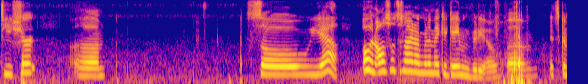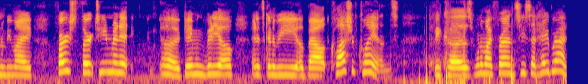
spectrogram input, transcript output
T-shirt. Um, so yeah. Oh, and also tonight I'm gonna make a gaming video. Um, it's gonna be my first 13-minute uh, gaming video, and it's gonna be about Clash of Clans because one of my friends he said, "Hey Brad,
